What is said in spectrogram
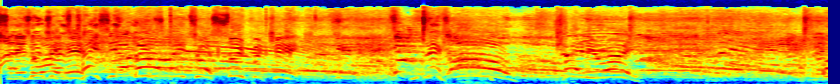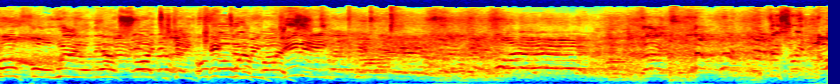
Nixon in the way here. Kasey Owens. Oh, into a super kick. Oh, Kay Lee Ray. All four women on the outside just getting All kicked four in the women face. giddy. At this rate, no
